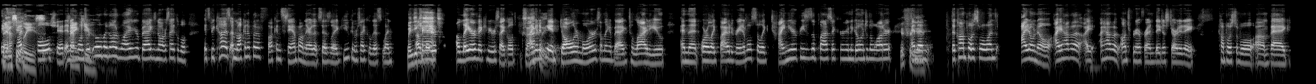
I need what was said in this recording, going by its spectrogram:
It's Yes, such please. bullshit. And Thank everyone's like, oh my God, why are your bags not recyclable? It's because I'm not going to put a fucking stamp on there that says, like, you can recycle this when When you a layer- can't, a layer of it can be recycled. I'm going to pay a dollar more or something a bag to lie to you. And then, or like biodegradable. So, like, tinier pieces of plastic are going to go into the water and you. then the compostable ones i don't know i have a i i have an entrepreneur friend they just started a compostable um bag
